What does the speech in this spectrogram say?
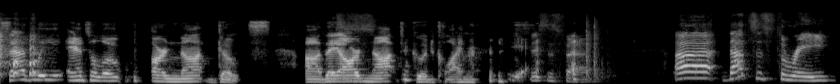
Sadly, antelope are not goats. Uh, they are not good climbers. This is fair. Uh, that's a three.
